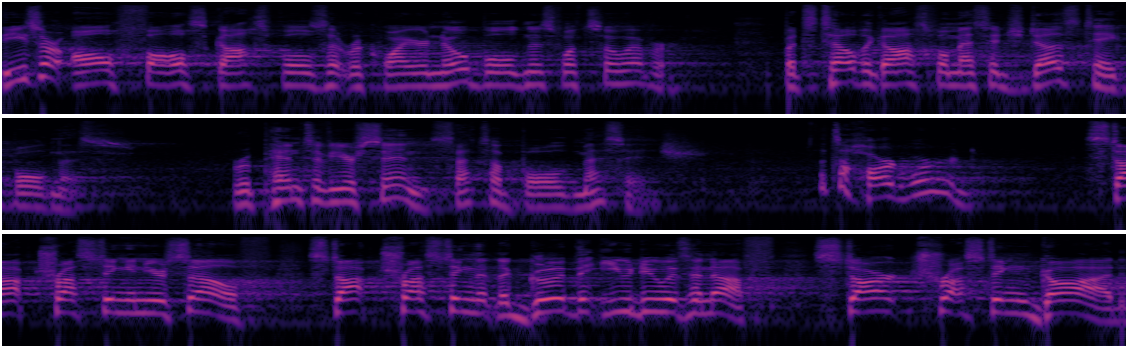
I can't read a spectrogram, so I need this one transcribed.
These are all false gospels that require no boldness whatsoever. But to tell the gospel message does take boldness. Repent of your sins. That's a bold message. That's a hard word. Stop trusting in yourself. Stop trusting that the good that you do is enough. Start trusting God.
